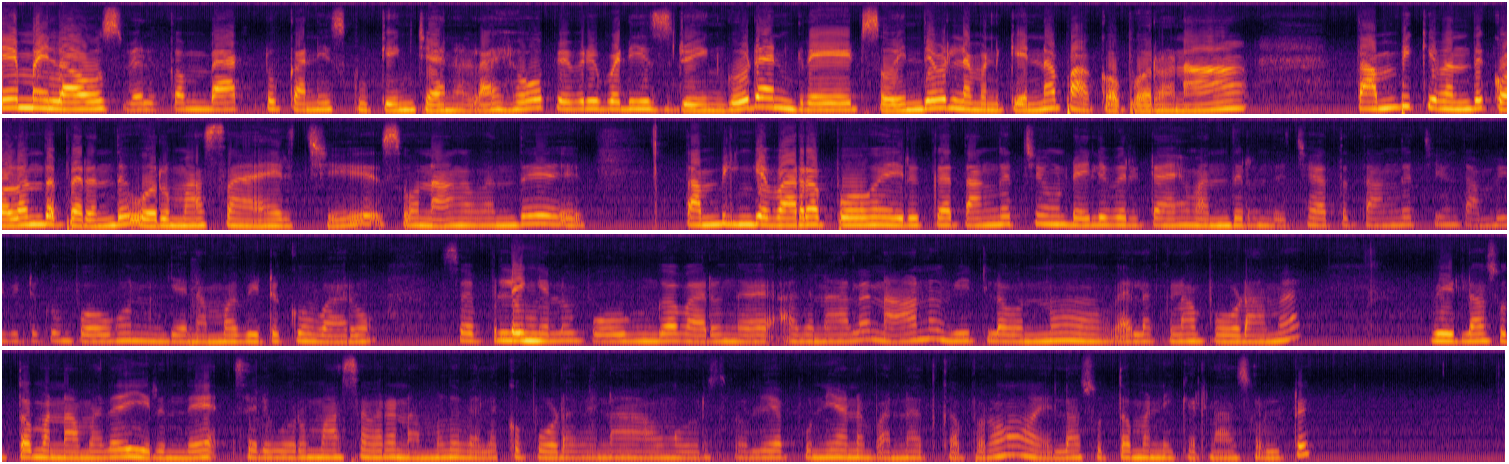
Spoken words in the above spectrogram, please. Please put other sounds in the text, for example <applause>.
Hey my loves welcome back to Kani's cooking channel I hope everybody is doing good and great so இந்த video நமக்கு என்ன பார்க்க போகிறோன்னா தம்பிக்கு வந்து குழந்த பிறந்து ஒரு மாதம் ஆயிடுச்சு ஸோ நாங்கள் வந்து தம்பி இங்கே வர போக இருக்க தங்கச்சியும் டெலிவரி டைம் வந்துருந்துச்சு. அத்த தங்கச்சியும் தம்பி வீட்டுக்கும் போகும். இங்கே நம்ம வீட்டுக்கும் வரும். ஸோ பிள்ளைங்களும் போகுங்க வருங்க. அதனால் நானும் வீட்டில் ஒன்றும் விளக்கெலாம் போடாமல் வீடெலாம் சுத்தம் பண்ணாமல் தான் இருந்தேன். சரி ஒரு மாதம் வரை நம்மளும் விளக்கு போட வேணாம். அவங்க ஒரு சொல்லியாக புண்ணியானம் பண்ணதுக்கப்புறம் எல்லாம் சுத்தம் பண்ணிக்கிறலாம் சொல்லிட்டு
